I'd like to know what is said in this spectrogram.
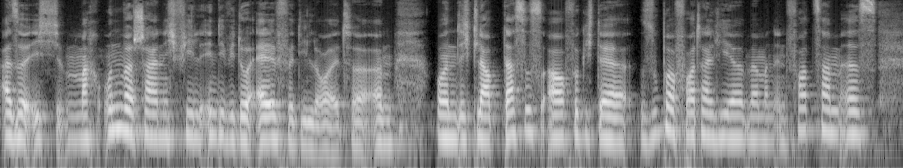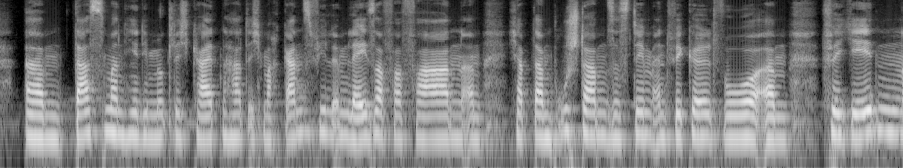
Also ich mache unwahrscheinlich viel individuell für die Leute. Ähm, und ich glaube, das ist auch wirklich der super Vorteil hier, wenn man in Pforzheim ist ähm, dass man hier die Möglichkeiten hat. Ich mache ganz viel im Laserverfahren. Ähm, ich habe da ein Buchstabensystem entwickelt, wo ähm, für jeden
